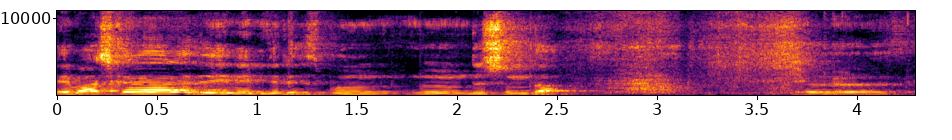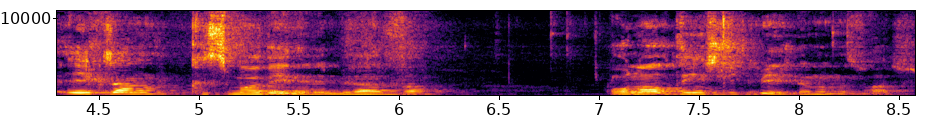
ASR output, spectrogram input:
E başka nereye değinebiliriz bunun dışında? Ee, ekran kısmına değinelim biraz da. 16 inçlik bir ekranımız var.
